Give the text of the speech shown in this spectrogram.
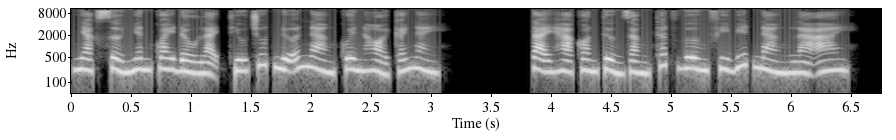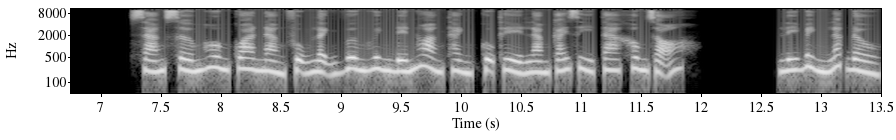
Nhạc sở nhân quay đầu lại thiếu chút nữa nàng quên hỏi cái này. Tại hạ còn tưởng rằng thất vương phi biết nàng là ai. Sáng sớm hôm qua nàng phụng lệnh vương huynh đến Hoàng Thành cụ thể làm cái gì ta không rõ. Lý Bình lắc đầu,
